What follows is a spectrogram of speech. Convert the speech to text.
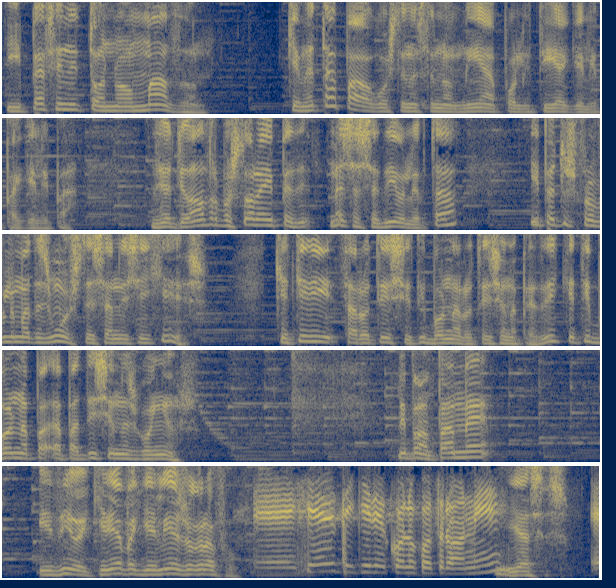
οι υπεύθυνοι των ομάδων. Και μετά πάω εγώ στην αστυνομία, πολιτεία κλπ. κλπ. Διότι ο άνθρωπος τώρα είπε μέσα σε δύο λεπτά είπε τους προβληματισμούς, τις ανησυχίες. Και τι θα ρωτήσει, τι μπορεί να ρωτήσει ένα παιδί και τι μπορεί να απαντήσει ένας γονιός. Λοιπόν, πάμε. Οι δύο, η κυρία Βαγγελία Ζωγράφου. Ε, χαίρετε κύριε Κολοκοτρώνη. Γεια σας. Ε,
